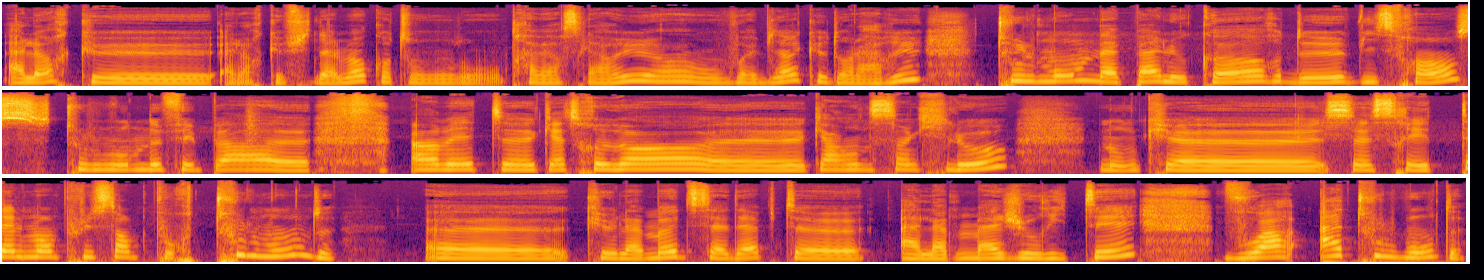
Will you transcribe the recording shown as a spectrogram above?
alors que, finalement, quand on, traverse la rue, hein, on voit bien que dans la rue, tout le monde n'a pas le corps de Miss France, tout le monde ne fait pas euh, 1m80, euh, 45 kilos, donc euh, ça serait tellement plus simple pour tout le monde euh, que la mode s'adapte euh, à la majorité, voire à tout le monde.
